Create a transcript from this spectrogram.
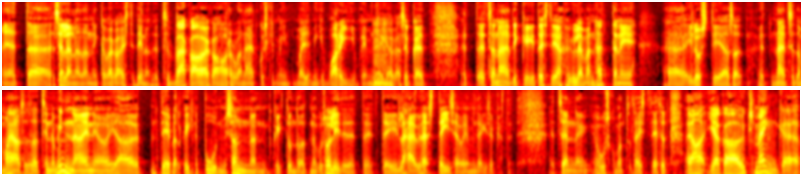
et äh, selle nad on ikka väga hästi teinud, et väga-väga harva näed kuskil mingi, ma ei tea, mingi vari või midagi mm, -hmm. aga sihuke, et, et, et sa näed ikkagi tõesti jah, üle Manhattani äh, ilusti ja sa, et näed seda maja, sa saad sinna minna, on ju, ja tee peal kõik need puud, mis on, on, kõik tunduvad nagu solidid, et, et ei lähe ühest teise või midagi sihukest, et. et see on uskumatult hästi tehtud ja, ja ka üks mäng äh,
